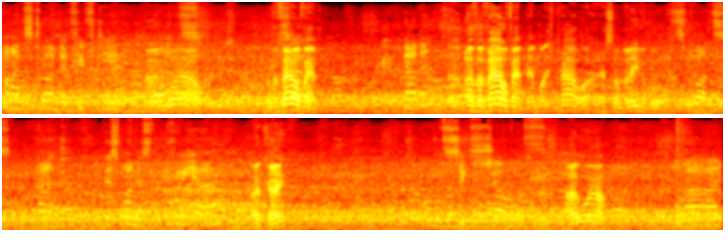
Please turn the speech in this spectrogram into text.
times 250. Oh, wow. Of a valve amp. Pardon? Of a valve amp, that much power. That's unbelievable. It's watts. And this one is the preamp. Okay. Six. Oh, wow. And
